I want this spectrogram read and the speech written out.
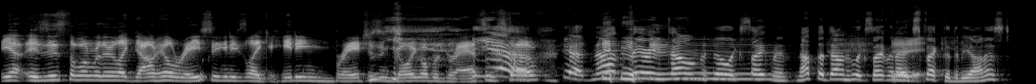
Yeah, is this the one where they're like downhill racing and he's like hitting branches and going over grass and stuff? Yeah, not very downhill excitement. Not the downhill excitement I expected, to be honest.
